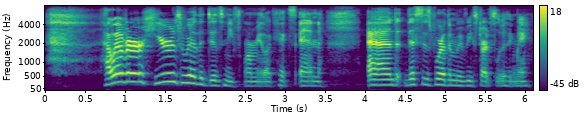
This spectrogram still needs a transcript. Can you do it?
However, here's where the Disney formula kicks in, and this is where the movie starts losing me.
